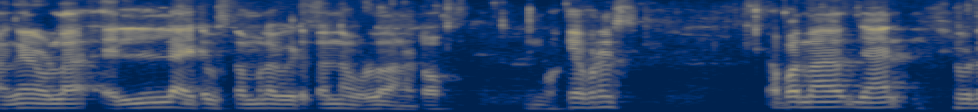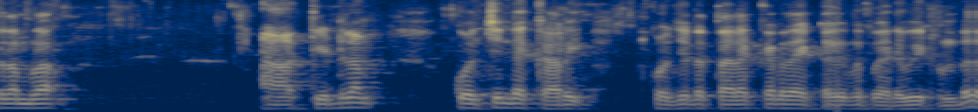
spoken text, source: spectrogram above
അങ്ങനെയുള്ള എല്ലാ ഐറ്റംസും നമ്മളെ വീട്ടിൽ തന്നെ ഉള്ളതാണ് കേട്ടോ ഓക്കെ ഫ്രണ്ട്സ് അപ്പോൾ എന്നാൽ ഞാൻ ഇവിടെ നമ്മൾ കിടിലം കൊച്ചിന്റെ കറി കൊച്ചിന്റെ തലക്കറിതായിട്ട് ഇത് പെരവിയിട്ടുണ്ട്.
